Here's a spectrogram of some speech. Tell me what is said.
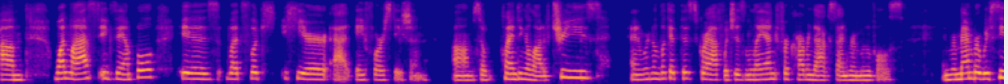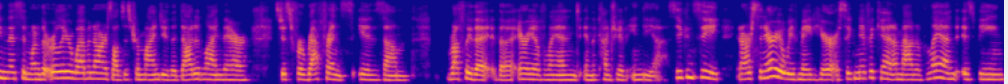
Um, one last example is let's look here at afforestation. Um, so planting a lot of trees, and we're gonna look at this graph, which is land for carbon dioxide removals. And remember, we've seen this in one of the earlier webinars. I'll just remind you the dotted line there, just for reference, is um, roughly the, the area of land in the country of India. So you can see in our scenario we've made here, a significant amount of land is being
